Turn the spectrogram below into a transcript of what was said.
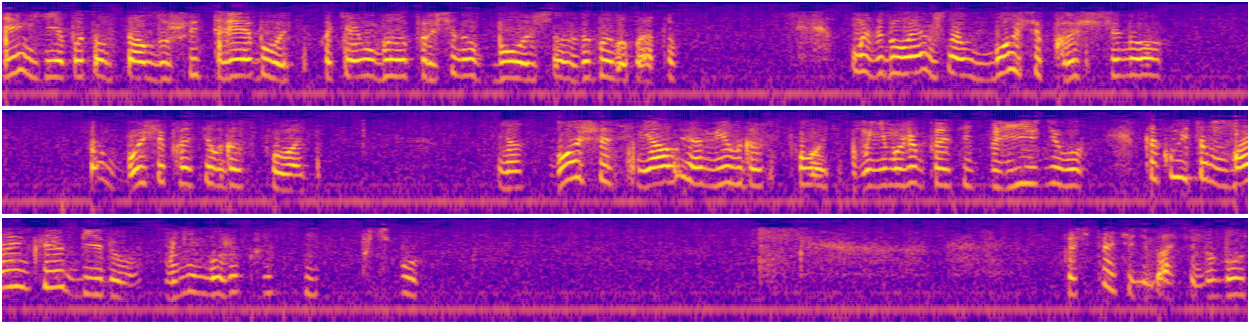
деньги, а потом стал душить, требовать, хотя ему было прощено больше, он забыл об этом. Мы забываем, что нам больше прощено. Нам больше простил Господь. Нас больше снял и омил Господь. Мы не можем простить ближнего. Какую-то маленькую обиду мы не можем простить. Почему? Прочитайте внимательно вот.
